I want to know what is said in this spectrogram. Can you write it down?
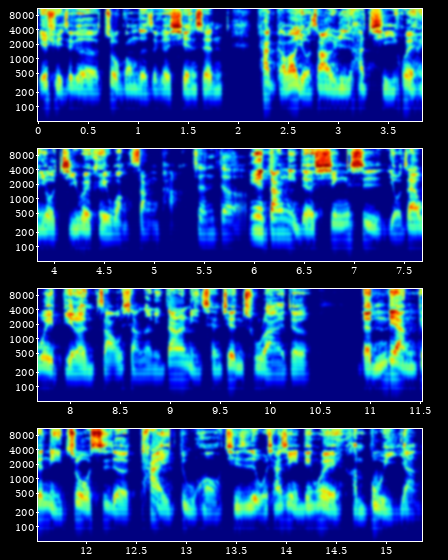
也许这个做工的这个先生，他搞不好有朝一日，他其实会很有机会可以往上爬。真的，因为当你的心是有在为别人着想的，你当然你呈现出来的能量跟你做事的态度，哈，其实我相信一定会很不一样。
